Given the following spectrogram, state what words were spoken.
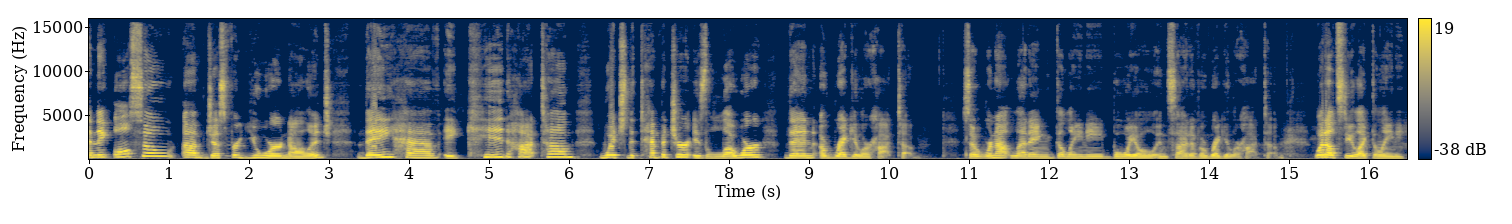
And they also, um, just for your knowledge, they have a kid hot tub, which the temperature is lower than a regular hot tub. So we're not letting Delaney boil inside of a regular hot tub. What else do you like, Delaney?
